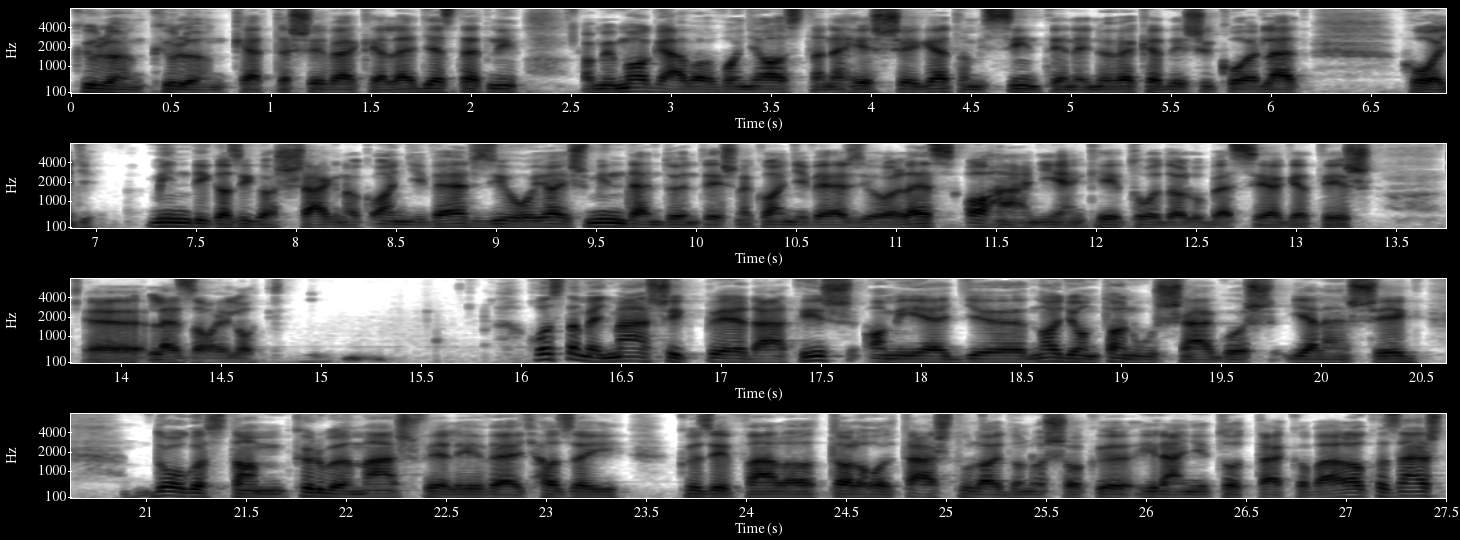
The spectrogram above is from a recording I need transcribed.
külön-külön kettesével kell egyeztetni, ami magával vonja azt a nehézséget, ami szintén egy növekedési korlát, hogy mindig az igazságnak annyi verziója, és minden döntésnek annyi verziója lesz, ahány ilyen kétoldalú beszélgetés eh, lezajlott. Hoztam egy másik példát is, ami egy eh, nagyon tanulságos jelenség. Dolgoztam körülbelül másfél éve egy hazai középvállalattal, ahol társtulajdonosok eh, irányították a vállalkozást,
